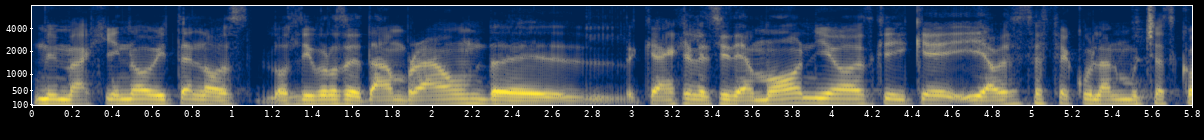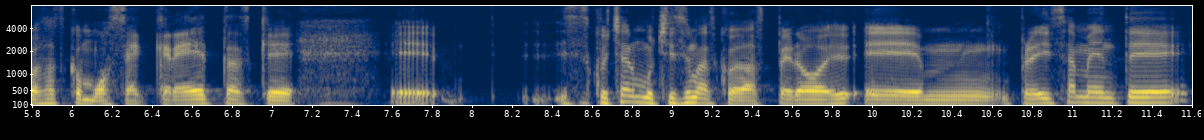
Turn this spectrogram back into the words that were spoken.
Me imagino ahorita en los, los libros de Dan Brown, que ángeles y demonios, que, y a veces especulan muchas cosas como secretas, que eh, se escuchan muchísimas cosas, pero eh, precisamente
